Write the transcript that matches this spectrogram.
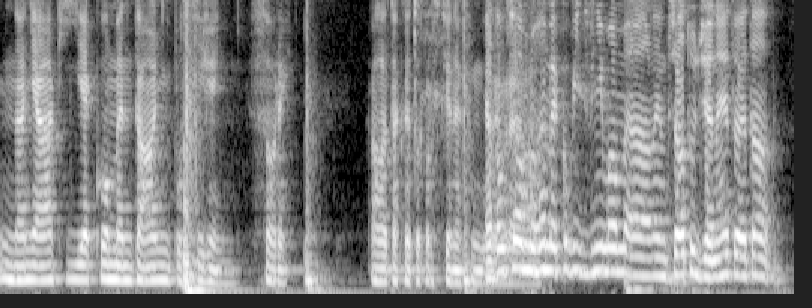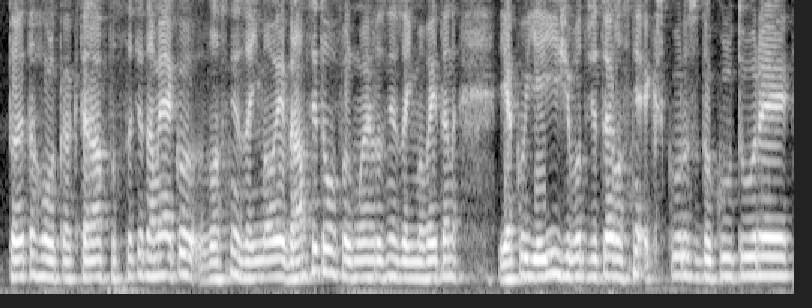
na nějaký jako mentální postižení. Sorry. Ale takhle to prostě nefunguje. Já tam třeba mnohem jako víc vnímám, já nevím, třeba tu Jenny, to je ta to je ta holka, která v podstatě tam je jako vlastně zajímavý, v rámci toho filmu je hrozně zajímavý ten jako její život, že to je vlastně exkurs do kultury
